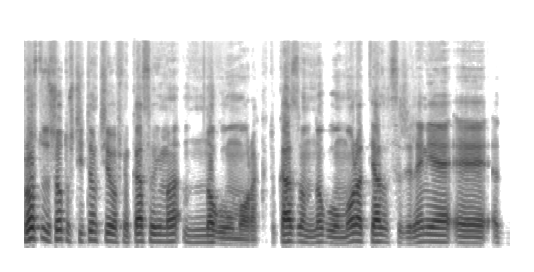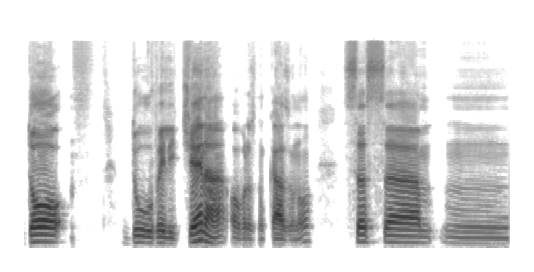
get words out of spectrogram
Просто защото считам, че в Нюкасъл има много умора. Като казвам много умора, тя за съжаление е до, до увеличена, образно казано, с а, м-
